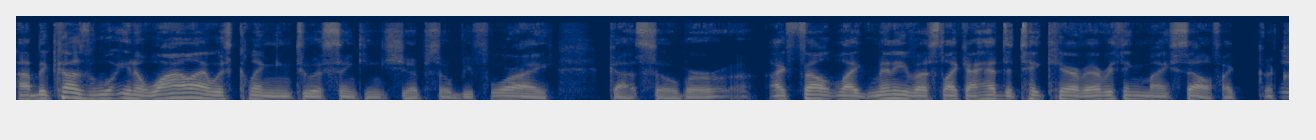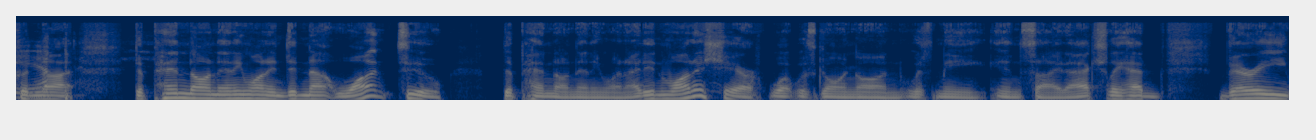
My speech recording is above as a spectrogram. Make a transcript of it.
Uh, because, you know, while I was clinging to a sinking ship, so before I got sober, I felt like many of us, like I had to take care of everything myself. I, I could yep. not depend on anyone and did not want to depend on anyone. I didn't want to share what was going on with me inside. I actually had very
